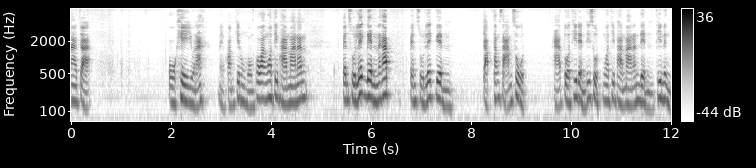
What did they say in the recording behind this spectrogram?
น่าจะ โอเคอยู่นะ ในความคิดของผมเพราะว่างวดที่ผ่านมานั้น เป็นสูตรเลขเด่นนะครับ เป็นสูตรเลขเด่น จับทั้งสามสูตร หาตัวที่เด่นที่สุด งวดที่ผ่านมานั้นเด่นที่หนึ่ง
